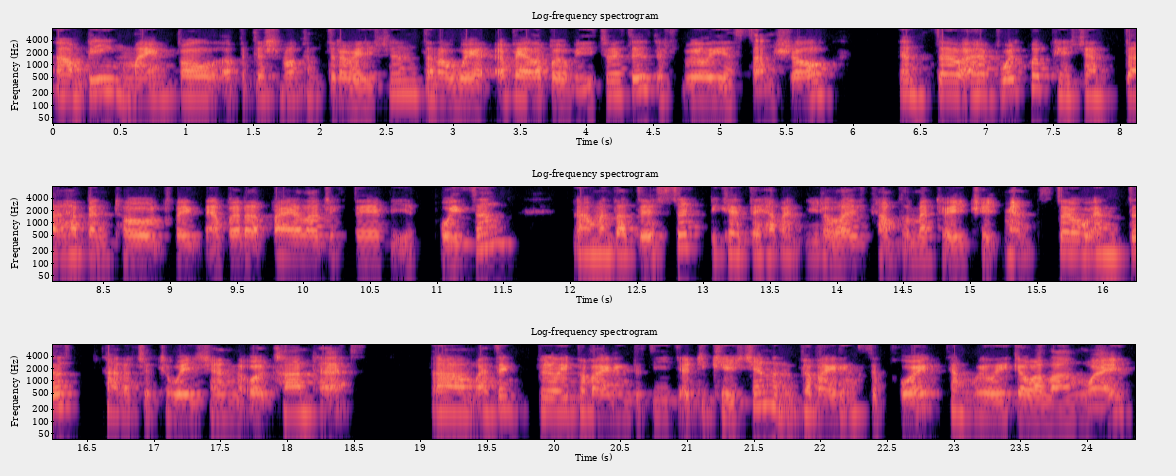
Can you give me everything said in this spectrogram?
um, being mindful of additional considerations and aware, available resources is really essential. And so, I have worked with patients that have been told, for example, that biologic therapy is poison um, and that they're sick because they haven't utilized complementary treatment. So, in this kind of situation or context, um, I think really providing disease education and providing support can really go a long way.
